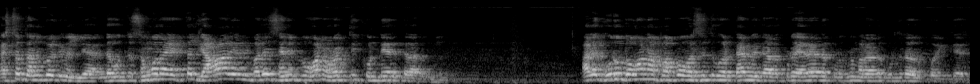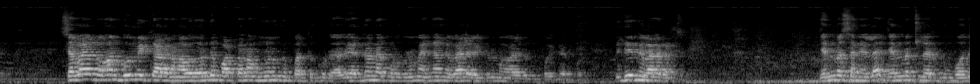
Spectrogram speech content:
கஷ்டத்தை அனுபவிக்கணும் இல்லையா? இந்த இந்த சமுதாயத்தில் யார் என்பதை சனி பகவான் உணர்த்தி கொண்டே இருக்கிறார் உங்களுக்கு. ஆனால் குரு பகவான் அப்பப்போ வருஷத்துக்கு ஒரு டைம் இதை கூட எதாவது கொடுக்கணும் மரியாதை கொடுத்துட்டு அவர் போயிட்டே செவ்வாய் பகவான் பூமிக்காரகன் அவர் வந்து பார்த்தோன்னா மூணுக்கு பத்து கொடு. அது என்னென்ன கொடுக்கணுமோ எங்கெங்கே வேலை வைக்கணுமோ வேலைக்கு போயிட்டே இருப்பார் திடீர்னு வேலை கிடச்சிடும். ஜென்ம சனியில் ஜென்மத்தில் இருக்கும்போது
